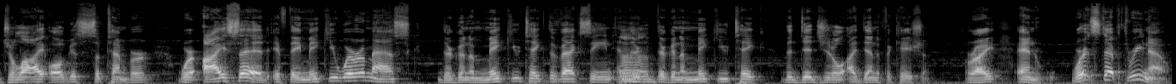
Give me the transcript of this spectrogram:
July, August, September, where I said if they make you wear a mask, they're going to make you take the vaccine and they're, mm-hmm. they're going to make you take the digital identification, right? And we're at step three now.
